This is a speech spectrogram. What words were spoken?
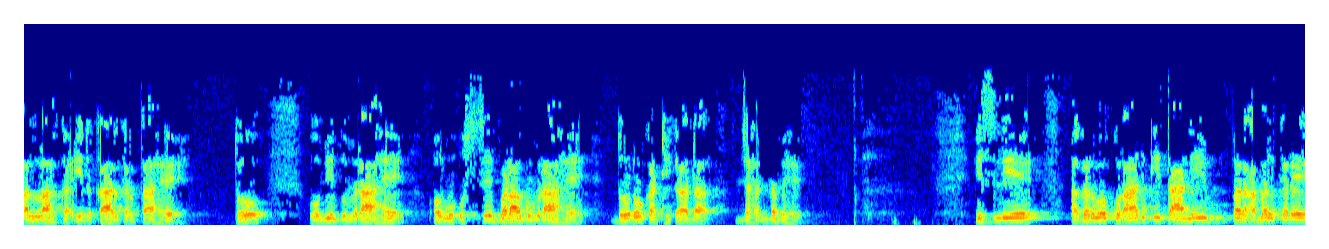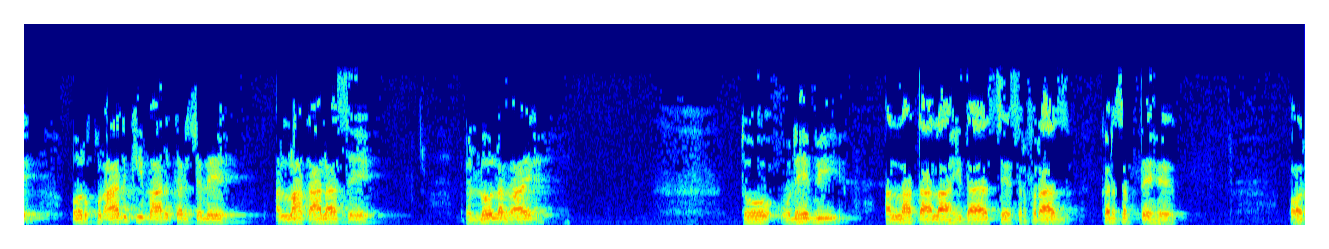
اللہ کا انکار کرتا ہے، تو وہ بھی گمراہ ہے اور وہ اس سے بڑا گمراہ ہے۔ دونوں کا ٹھکانہ جہنم ہے۔ اس لیے اگر وہ قرآن کی تعلیم پر عمل کرے اور قرآن کی مان کر چلے، اللہ تعالی سے لو لگائے تو انہیں بھی اللہ تعالی ہدایت سے سرفراز کر سکتے ہیں۔ اور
